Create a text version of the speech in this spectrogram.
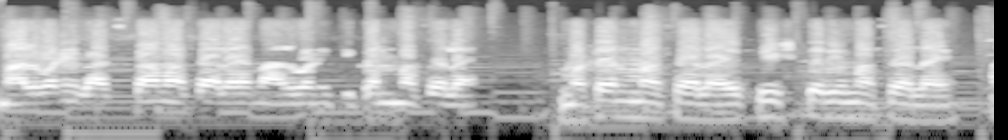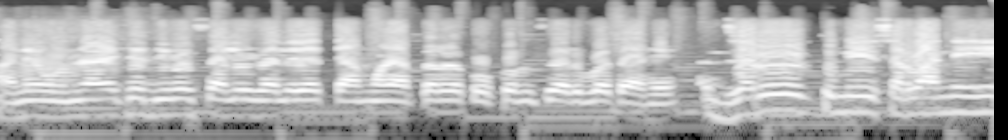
मालवणी भाजका मसाला आहे मालवणी चिकन मसाला आहे मटन मसाला आहे फिश करी मसाला आहे. आणि उन्हाळ्याचे दिवस चालू झालेले आहेत त्यामुळे आपल्याकडे कोकम सरबत आहे. जरूर तुम्ही सर्वांनी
